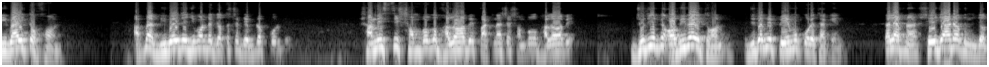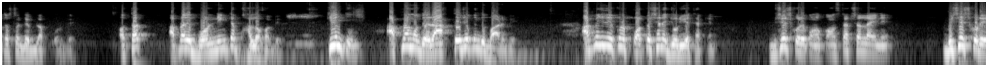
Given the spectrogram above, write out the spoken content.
বিবাহিত হন, আপনার বিবাহিত জীবনটা যথেষ্ট ডেভেলপ করবে। স্বামী স্ত্রীর সম্পর্ক ভালো হবে পার্টনারশিপ সম্পর্ক ভালো হবে। যদি আপনি অবিবাহিত হন, যদি আপনি প্রেমও করে থাকেন, তাহলে আপনার সেই জায়গাটাও কিন্তু যথেষ্ট ডেভেলপ করবে। অর্থাৎ আপনাদের বন্ডিংটা ভালো হবে। কিন্তু আপনার মধ্যে রাগ তেজও কিন্তু বাড়বে। আপনি যদি কোনো প্রফেশনে জড়িয়ে থাকেন, বিশেষ করে কোনো কনস্ট্রাকশন লাইনে বিশেষ করে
